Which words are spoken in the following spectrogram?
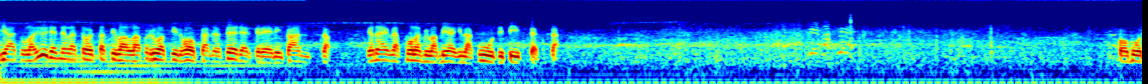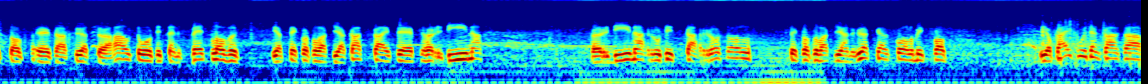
jaetulla 11 tilalla Ruotsin Håkan Södergrenin kanssa. Ja näillä molemmilla miehillä kuusi pistettä. Ei saa syöttöä haltuun. Sitten Svetlov ja Tsekoslovakia katkaisee. Hördina. Hördina, Rusitka, Rosol. Tsekoslovakian hyökkäyskolmikko joka ei kuitenkaan saa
